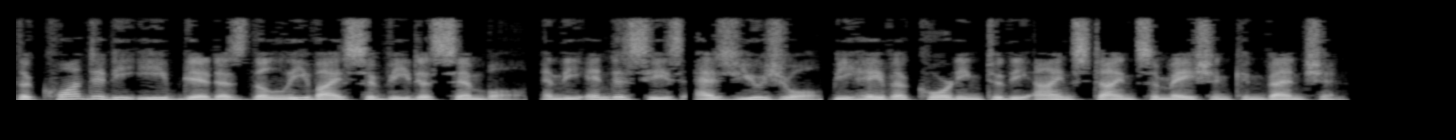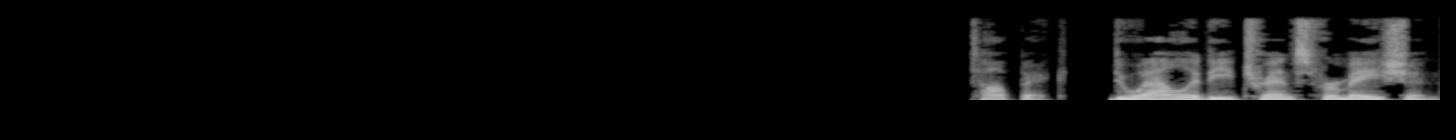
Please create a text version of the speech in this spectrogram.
The quantity Ebgid is the Levi-Civita symbol, and the indices as usual behave according to the Einstein summation convention. Duality transformation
